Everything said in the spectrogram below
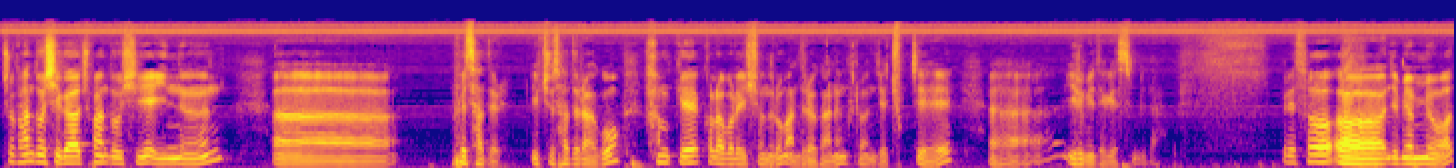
출판도시가 출판도시에 있는 어, 회사들 입주사들하고 함께 콜라보레이션으로 만들어가는 그런 이제 축제의 어, 이름이 되겠습니다. 그래서 어, 이제 몇몇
